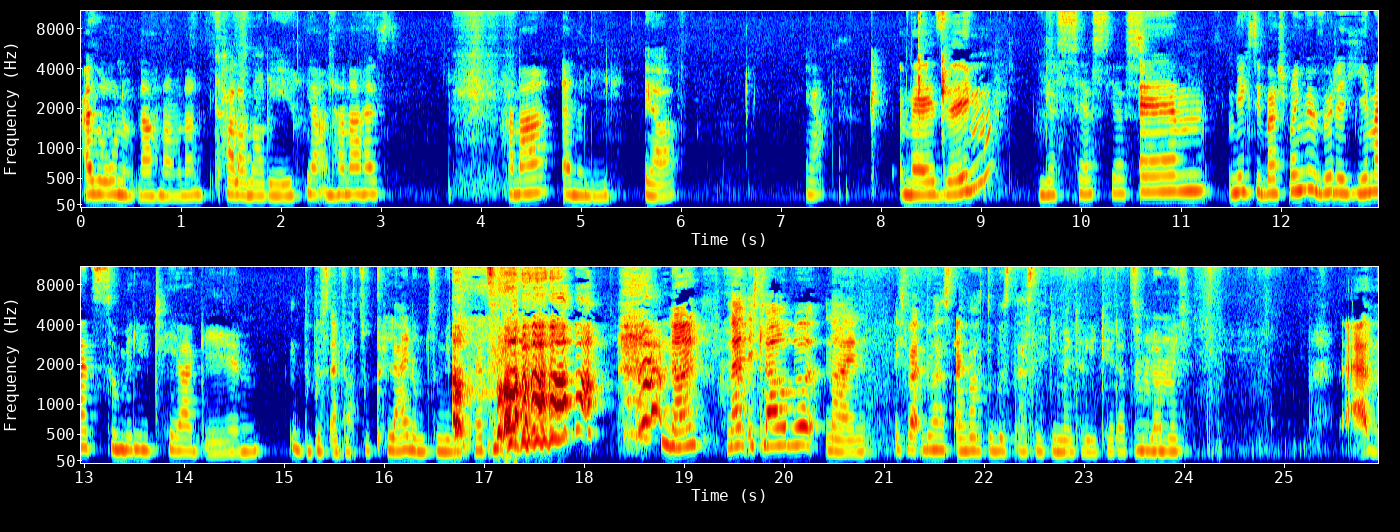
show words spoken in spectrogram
Also ohne Nachname dann. Carla Marie. Ja, und Hannah heißt Hannah Emily. Ja. Ja. Amazing. Yes, yes, yes. Ähm, nächste überspringen wir, würde ich jemals zum Militär gehen. Du bist einfach zu klein, um zum Militär zu gehen. nein, nein, ich glaube, nein. Ich, wei- du hast einfach, du bist, hast nicht die Mentalität dazu, Mhm. glaube ich. Ähm,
